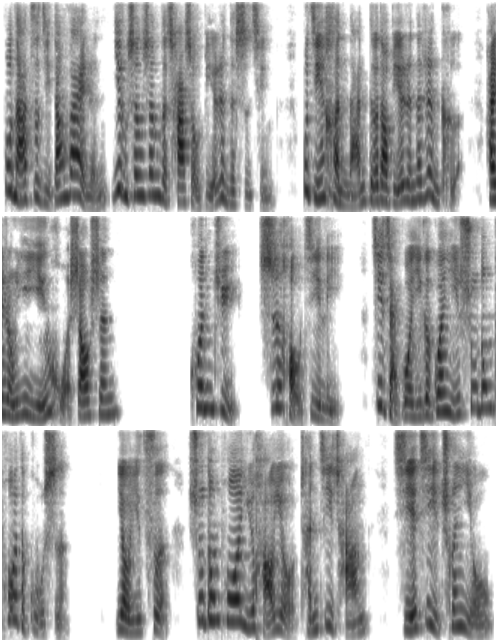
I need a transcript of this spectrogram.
不拿自己当外人，硬生生的插手别人的事情，不仅很难得到别人的认可，还容易引火烧身。昆剧《狮吼记》里记载过一个关于苏东坡的故事。有一次，苏东坡与好友陈继常携寄春游，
